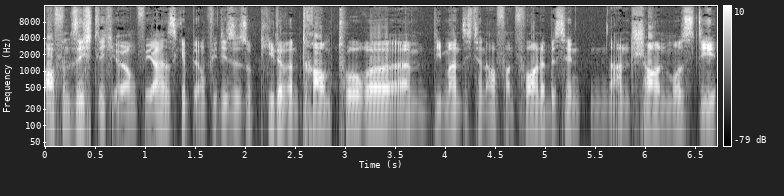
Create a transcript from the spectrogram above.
offensichtlich irgendwie. Also es gibt irgendwie diese subtileren Traumtore, ähm, die man sich dann auch von vorne bis hinten anschauen muss, die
